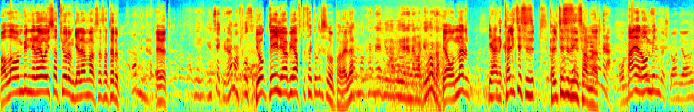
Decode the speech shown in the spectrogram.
Vallahi 10 bin liraya oy satıyorum. Gelen varsa satarım. 10 bin lira. Evet. Bir yüksek bir ama olsun. Yok değil ya bir hafta takılırsın o parayla. Makarnaya diyorlar oy verenler var diyorlar da. Ya onlar yani kalitesiz kalitesiz insanlar. 10 lira. Aynen 10 bin. Şu an yağın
